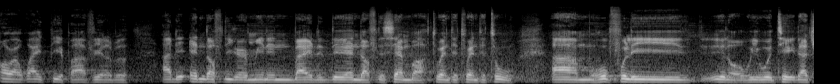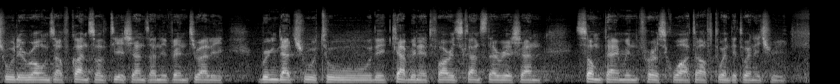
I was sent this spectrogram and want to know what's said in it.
or a white paper available at the end of the year, meaning by the, the end of December 2022. Um, hopefully, you know, we will take that through the rounds of consultations and eventually bring that through to the cabinet for its consideration sometime in first quarter of 2023.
